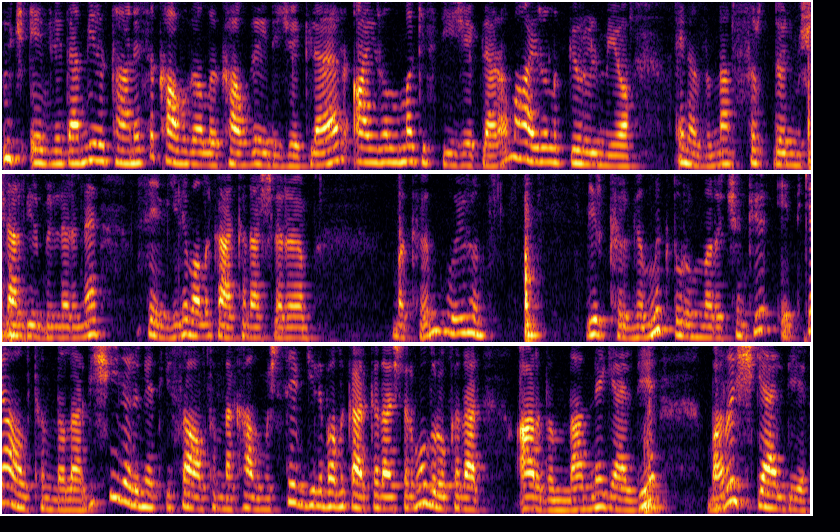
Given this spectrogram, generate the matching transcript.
3 evliden bir tanesi kavgalı kavga edecekler. Ayrılmak isteyecekler ama ayrılık görülmüyor. En azından sırt dönmüşler birbirlerine sevgili balık arkadaşlarım. Bakın buyurun bir kırgınlık durumları çünkü etki altındalar. Bir şeylerin etkisi altında kalmış sevgili balık arkadaşlarım olur o kadar ardından ne geldi? Barış geldi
